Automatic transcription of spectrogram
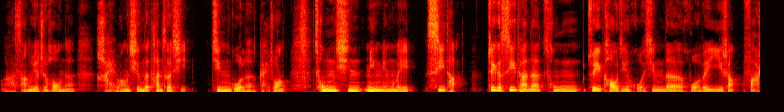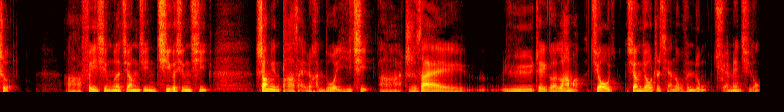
啊，三个月之后呢，海王星的探测器经过了改装，重新命名为西塔。这个西塔呢，从最靠近火星的火卫一上发射，啊，飞行了将近七个星期，上面搭载着很多仪器啊，只在。与这个拉玛交相交之前的五分钟全面启动。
